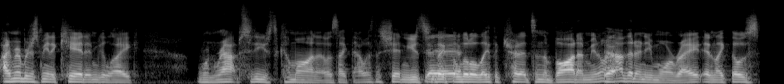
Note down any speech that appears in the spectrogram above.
i remember just being a kid and be like when RapCity used to come on, it was like that was the shit, and you'd see Yeah, like yeah, the yeah. little like the credits in the bottom. You don't have that anymore, right? And like those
